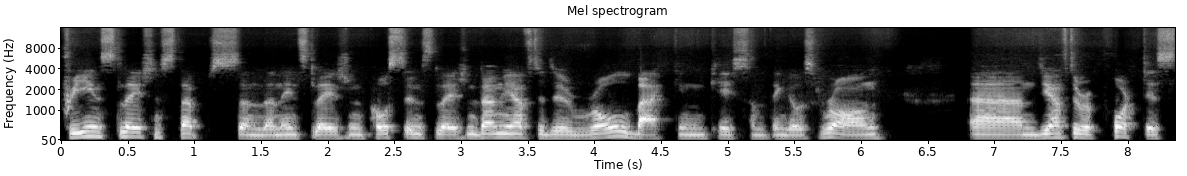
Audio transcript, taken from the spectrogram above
pre-installation steps and then installation, post-installation. Then you have to do rollback in case something goes wrong. And you have to report this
